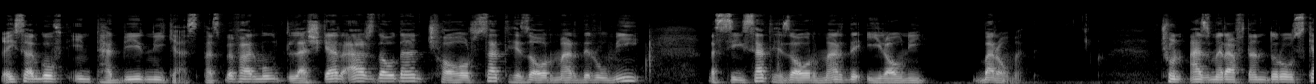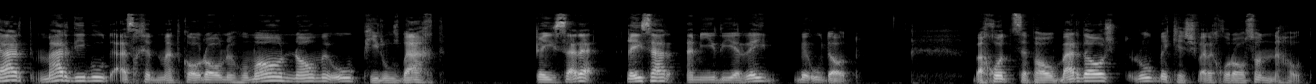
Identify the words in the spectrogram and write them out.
قیصر گفت این تدبیر نیک است. پس بفرمود لشکر ارز دادند چهارصد هزار مرد رومی و سیصد هزار مرد ایرانی برآمد. چون عزم رفتن درست کرد مردی بود از خدمتکاران هما نام او پیروزبخت. قیصر قیصر امیری ری به او داد و خود سپاه برداشت رو به کشور خراسان نهاد.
